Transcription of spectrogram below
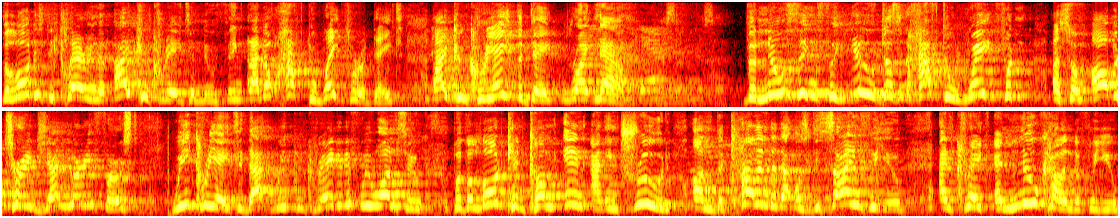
The Lord is declaring that I can create a new thing and I don't have to wait for a date. I can create the date right now. Yes, sir. Yes, sir. The new thing for you doesn't have to wait for uh, some arbitrary January 1st. We created that. We can create it if we want to. But the Lord can come in and intrude on the calendar that was designed for you and create a new calendar for you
